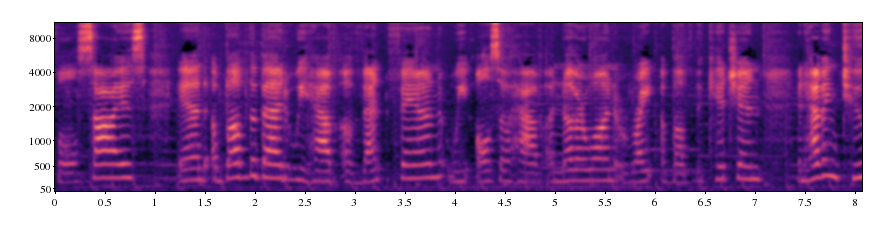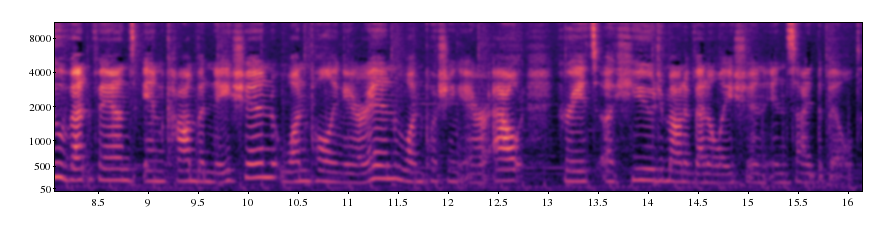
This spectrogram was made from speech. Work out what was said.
full size. And above the bed, we have a vent fan. We also have another one right above the kitchen. And having two vent fans in combination, one pulling air in, one pushing air out, creates a huge amount of ventilation inside the build.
